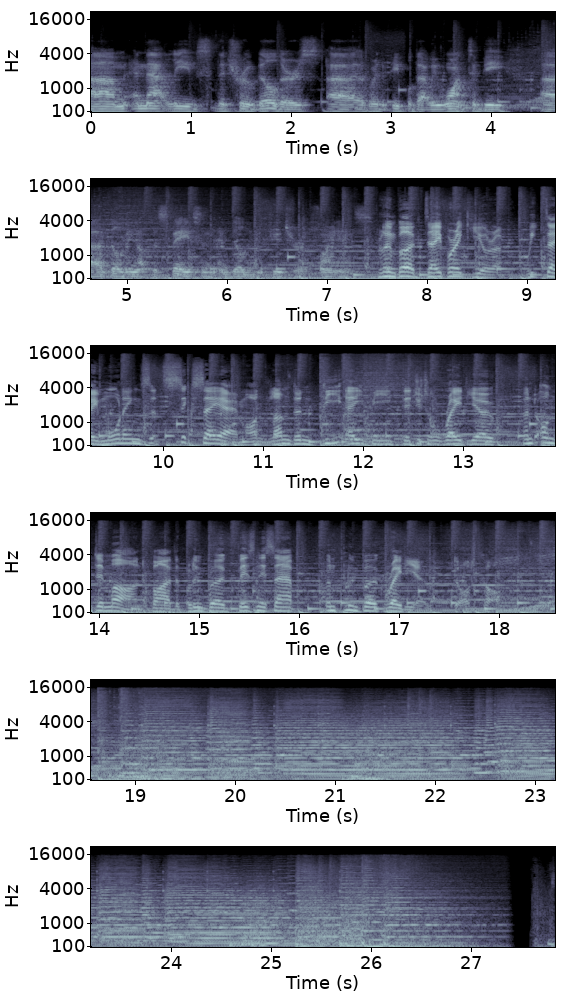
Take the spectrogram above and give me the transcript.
Um, and that leaves the true builders, uh, who are the people that we want to be uh, building up the space and, and, building the future of finance. Bloomberg Daybreak Europe, weekday mornings at 6 a.m. on London DAB digital radio and on demand via the Bloomberg Business app and BloombergRadio.com.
